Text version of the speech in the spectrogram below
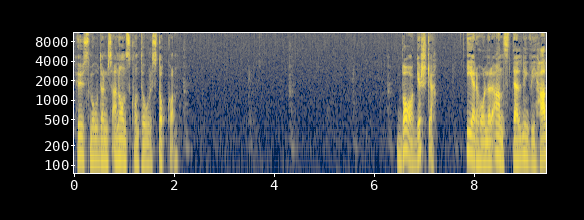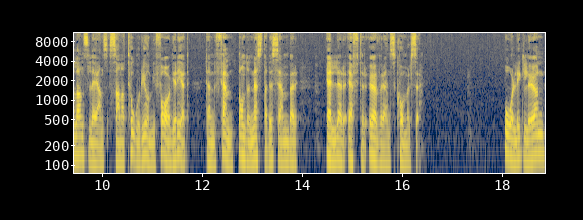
Husmoderns annonskontor Stockholm. Bagerska erhåller anställning vid Hallands läns sanatorium i Fagered den 15 nästa december eller efter överenskommelse. Årlig lön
